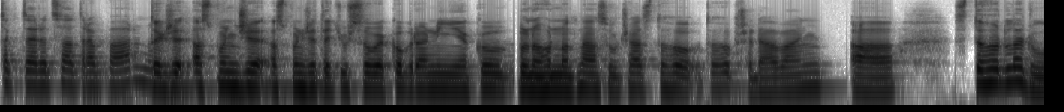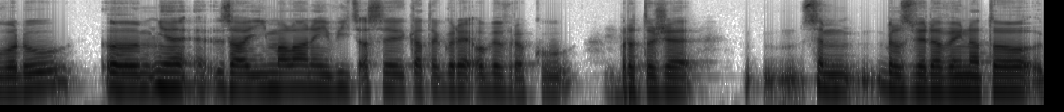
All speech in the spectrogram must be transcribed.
Tak to je docela trapár. No. Takže aspoň že, aspoň, že teď už jsou jako braný jako plnohodnotná součást toho, toho předávání a z tohohle důvodu uh, mě zajímala nejvíc asi kategorie objev roku, protože jsem byl zvědavý na to,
